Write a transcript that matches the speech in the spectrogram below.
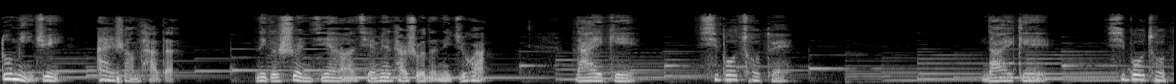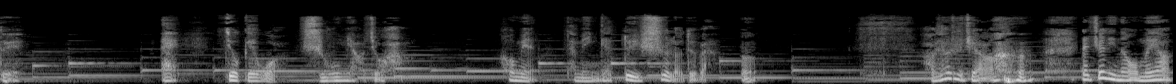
都敏俊爱上他的那个瞬间啊。前面他说的那句话：“나에게십오초 돼， 나에게십오초 돼。 ”哎，就给我十五秒就好。后面。 他们应该对视了，对吧？嗯，好像是这样。那这里呢，我们要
